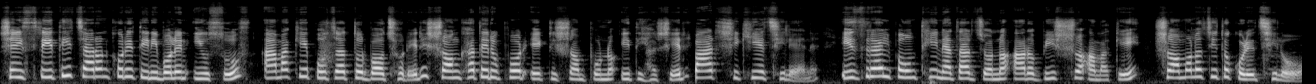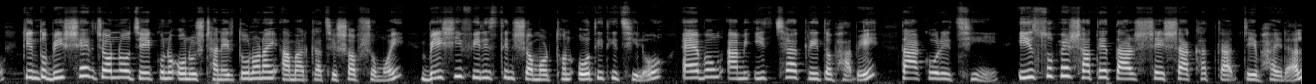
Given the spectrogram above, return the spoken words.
সেই স্মৃতিচারণ করে তিনি বলেন, ইউসুফ, আমাকে পঁচাত্তর বছরের সংঘাতের উপর একটি সম্পূর্ণ ইতিহাসের পাঠ শিখিয়েছিলেন। ইসরায়েলপন্থী নেতার জন্য আরও বিশ্ব আমাকে সমালোচিত করেছিল। কিন্তু বিশ্বের জন্য যে কোনো অনুষ্ঠানের তুলনায় আমার কাছে সবসময় বেশি ফিলিস্তিন সমর্থন অতিথি ছিল এবং আমি ইচ্ছাকৃতভাবে তা করেছি। ইউসুফের সাথে তার শেষ সাক্ষাৎকারটি ভাইরাল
